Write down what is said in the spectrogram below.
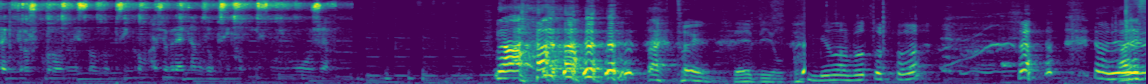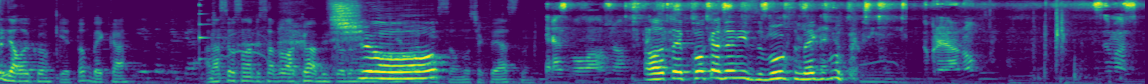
tak trošku rozmyslel so psíkom a že vraj tam so psíkom ísť nemôže. tak to je debil. Milan WTF. ja Ale si ďaleko. Je to Beka. Je to Beka. A na som napísal veľa K, aby si Čo? nepropísal. No však to je jasné. Teraz volal, že Ale to je pokazený zvuk z MacBook. Dobré ráno. Chcem vás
